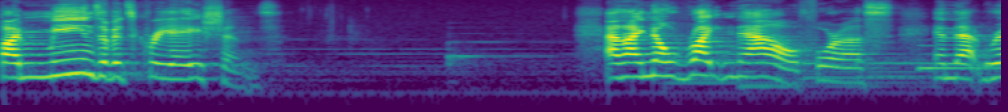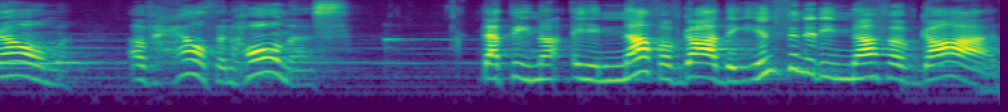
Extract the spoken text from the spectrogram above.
by means of its creations. And I know right now for us in that realm of health and wholeness, that the enough of God, the infinite enough of God,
